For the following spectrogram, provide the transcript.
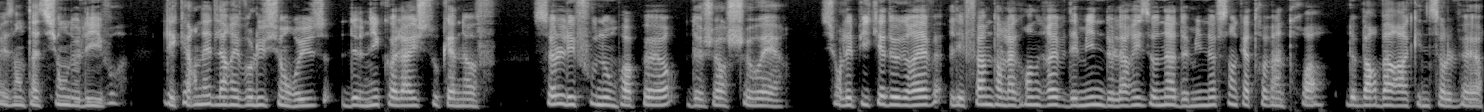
Présentation de livres Les carnets de la Révolution russe de Nikolai Soukhanov. Seuls les fous n'ont pas peur de George Schauer. Sur les piquets de grève, les femmes dans la grande grève des mines de l'Arizona de 1983 de Barbara Kinsolver.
